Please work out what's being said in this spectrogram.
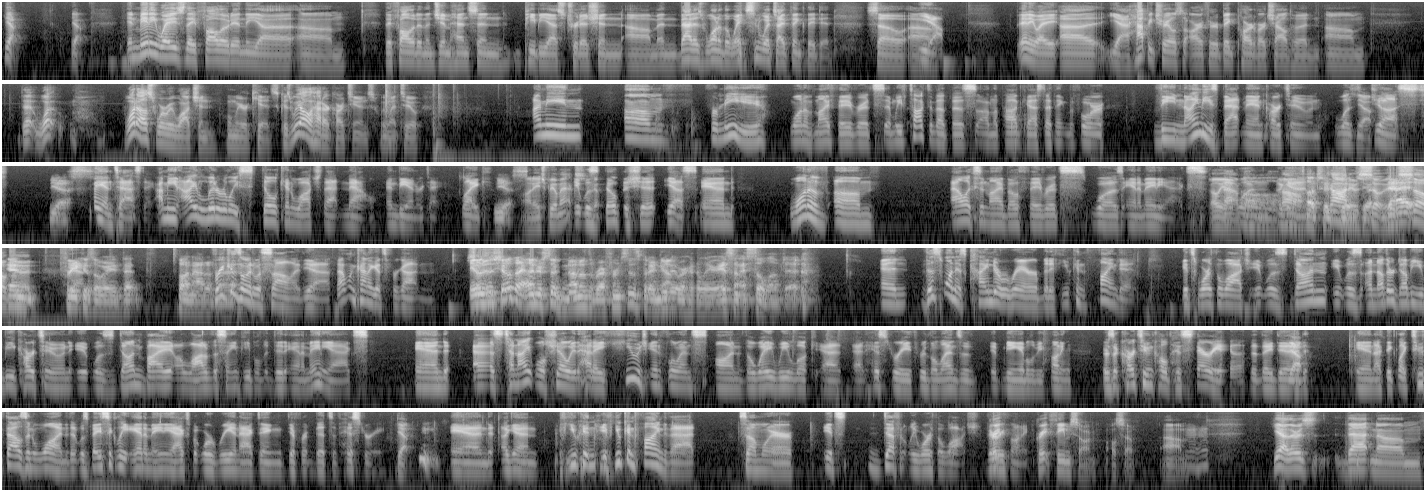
In many ways, they followed in the uh, um, they followed in the Jim Henson PBS tradition, um, and that is one of the ways in which I think they did. So um, yeah. anyway, uh, yeah, happy trails to Arthur, a big part of our childhood. Um, that what what else were we watching when we were kids? Because we all had our cartoons we went to. I mean, um, for me, one of my favorites, and we've talked about this on the podcast, I think before. The '90s Batman cartoon was Yeah. just Yes. fantastic. I mean, I literally still can watch that now and be entertained. Like, Yes. on HBO Max. it was Yep. dope as shit. Yes, and one of um, Alex and my both favorites was Animaniacs. Oh, yeah. that one Oh, again. Such a God, good it was show. so- it was that so and Freakazoid that spun out of that. Freakazoid was solid. Yeah, that one kind of gets forgotten. It So was a show that I understood none of the references, but I knew Yeah. they were hilarious, and I still loved it. And this one is kind of rare, but if you can find it, it's worth a watch. It was done. It was another WB cartoon. It was done by a lot of the same people that did Animaniacs, and as tonight will show, it had a huge influence on the way we look at at history through the lens of it being able to be funny. There's a cartoon called Histeria that they did Yeah. in I think like 2001 that was basically Animaniacs, but were reenacting different bits of history. Yeah. And again, if you can if you can find that somewhere, it's definitely worth a watch. Very Great. funny. Great theme song, also. Um, Mm-hmm. Yeah, there was that, and um,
